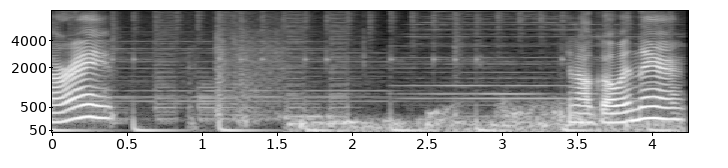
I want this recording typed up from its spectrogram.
All right. And I'll go in there.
